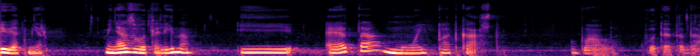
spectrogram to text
Привет, мир! Меня зовут Алина, и это мой подкаст. Вау, вот это да!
